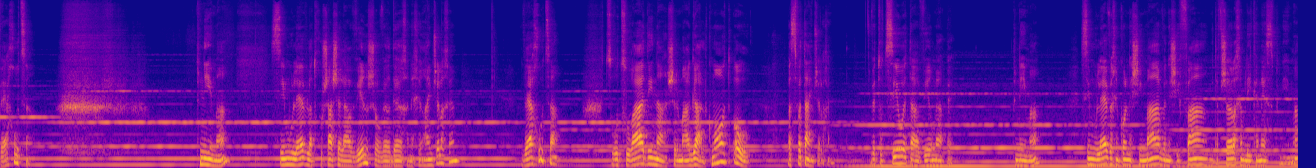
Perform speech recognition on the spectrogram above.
והחוצה. פנימה, שימו לב לתחושה של האוויר שעובר דרך הנחיריים שלכם, והחוצה. צרו צורה עדינה של מעגל, כמו אות O, בשפתיים שלכם, ותוציאו את האוויר מהפה. פנימה, שימו לב איך עם כל נשימה ונשיפה מתאפשר לכם להיכנס פנימה.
